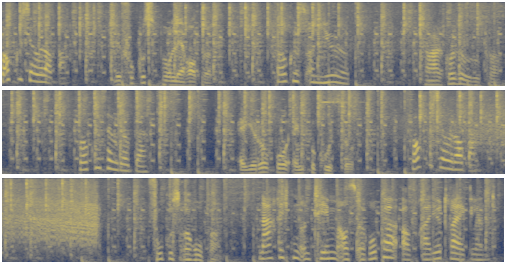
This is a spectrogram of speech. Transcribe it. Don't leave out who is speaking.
Speaker 1: Focus Europa.
Speaker 2: Le focus pour l'Europe.
Speaker 3: Focus on Europe.
Speaker 4: Marcos Europa.
Speaker 1: Focus Europa.
Speaker 5: Europa en Focuso.
Speaker 1: Focus Europa.
Speaker 6: Fokus Europa.
Speaker 3: Nachrichten und Themen aus Europa auf Radio Dreieckland.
